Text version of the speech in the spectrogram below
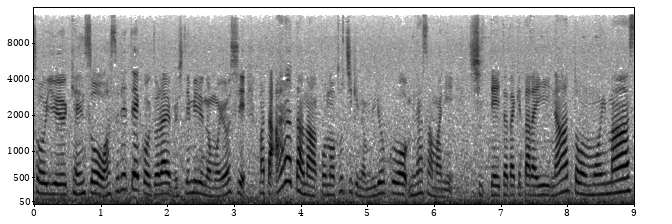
そういう喧騒を忘れてこうドライブしてみるのもよしまた新たなこの栃木の魅力を皆様に知っていただけたらいいなと思います、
